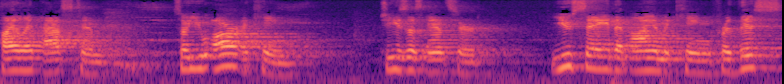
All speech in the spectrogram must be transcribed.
Pilate asked him, So you are a king? Jesus answered, you say that I am a king. For this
